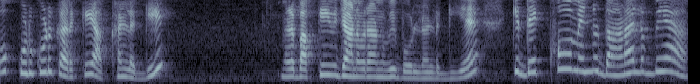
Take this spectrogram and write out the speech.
ਉਹ ਕੁੜਕੁੜ ਕਰਕੇ ਆਖਣ ਲੱਗੀ, ਮਤਲਬ ਬਾਕੀ ਜਾਨਵਰਾਂ ਨੂੰ ਵੀ ਬੋਲਣ ਲੱਗੀ ਹੈ ਕਿ ਦੇਖੋ ਮੈਨੂੰ ਦਾਣਾ ਲੱਭਿਆ,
